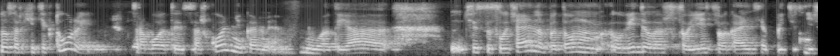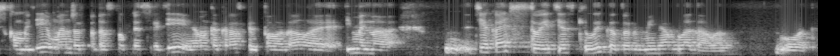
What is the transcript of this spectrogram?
ну, с архитектурой, с работой со школьниками, вот, я чисто случайно потом увидела, что есть вакансия в Политехническом музее менеджер по доступной среде, и она как раз предполагала именно те качества и те скиллы, которыми я обладала. Вот.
